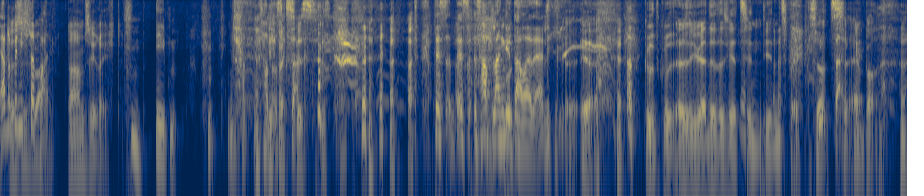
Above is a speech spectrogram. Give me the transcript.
Ja, da das bin ich dabei. Wahr. Da haben Sie recht. Hm, eben. Das hat, das hat er gesagt. das, das, es hat lang gut. gedauert, ehrlich. Ja, gut, gut. Also ich werde das jetzt in jeden zweiten Satz einbauen.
